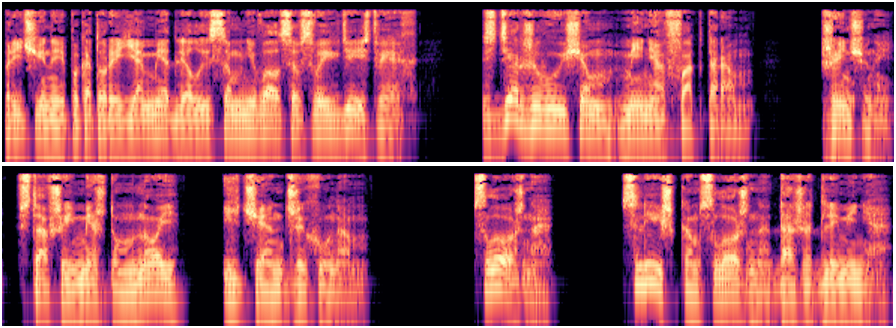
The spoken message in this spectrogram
Причиной, по которой я медлил и сомневался в своих действиях, сдерживающим меня фактором. Женщиной, вставшей между мной и Чен Джихуном. Сложно. Слишком сложно даже для меня.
